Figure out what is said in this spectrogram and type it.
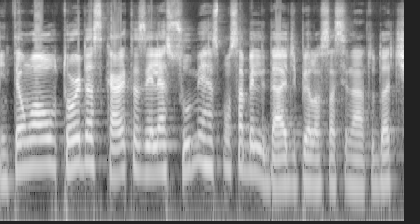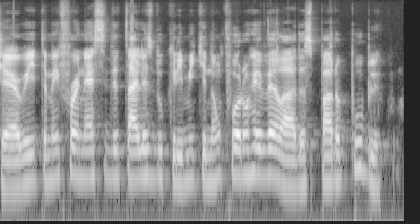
Então, o autor das cartas ele assume a responsabilidade pelo assassinato da Cherry e também fornece detalhes do crime que não foram reveladas para o público.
